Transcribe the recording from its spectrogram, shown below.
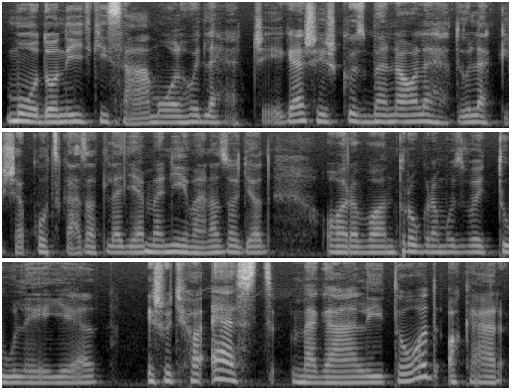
módon így kiszámol, hogy lehetséges, és közben a lehető legkisebb kockázat legyen, mert nyilván az agyad arra van programozva, hogy túléljél. És hogyha ezt megállítod, akár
